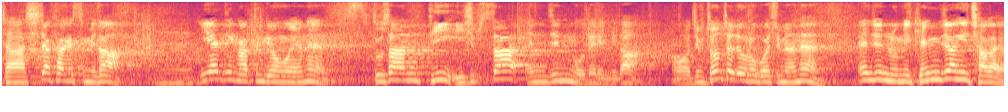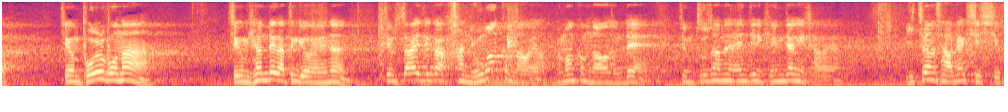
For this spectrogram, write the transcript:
자 시작하겠습니다. 음, 이 엔진 같은 경우에는 두산 D24 엔진 모델입니다. 어, 지금 전체적으로 보시면은 엔진 룸이 굉장히 작아요. 지금 볼보나 지금 현대 같은 경우에는 지금 사이즈가 한 요만큼 나와요 요만큼 나오는데 지금 두산은 엔진이 굉장히 작아요 2400cc고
